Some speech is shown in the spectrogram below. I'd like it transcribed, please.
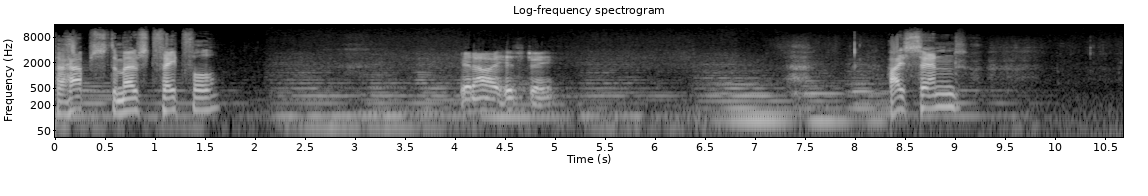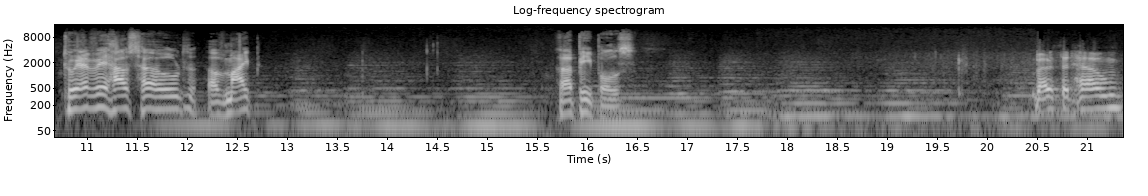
perhaps the most fateful? In our history, I send to every household of my her peoples. Both at home.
